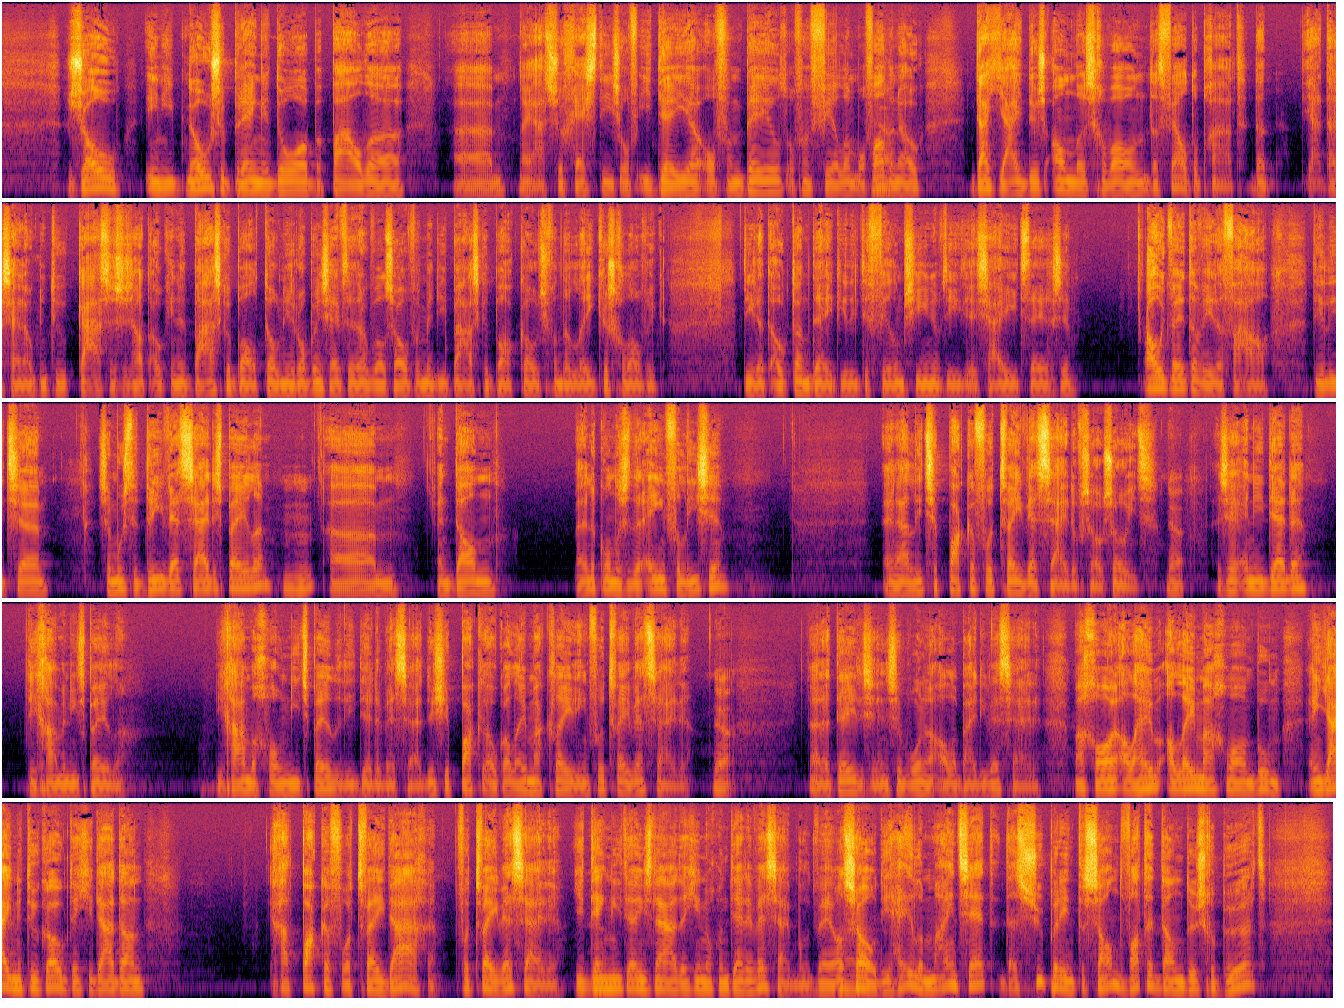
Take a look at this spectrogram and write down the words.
zo in hypnose brengen door bepaalde eh, nou ja, suggesties of ideeën of een beeld of een film of wat dan ook. Dat jij dus anders gewoon dat veld op gaat. Dat, ja, daar zijn ook natuurlijk casussen zat, ook in het basketbal. Tony Robbins heeft het ook wel eens over met die basketbalcoach van de Lakers, geloof ik. Die dat ook dan deed. Die liet de film zien of die, zei iets tegen ze. Oh, ik weet alweer dat verhaal. Die liet ze... Ze moesten drie wedstrijden spelen. Ehm, en dan, hè, dan konden ze er één verliezen. En hij liet ze pakken voor twee wedstrijden of zo, zoiets. Ja. Hij zei, en die derde, die gaan we niet spelen. Die gaan we gewoon niet spelen, die derde wedstrijd. Dus je pakt ook alleen maar kleding voor twee wedstrijden. Ja. Nou, dat deden ze en ze wonnen allebei die wedstrijden. Maar gewoon alleen, alleen maar gewoon boem. En jij natuurlijk ook, dat je daar dan gaat pakken voor twee dagen. Voor twee wedstrijden. Je denkt niet eens na dat je nog een derde wedstrijd moet. Weet je wel, zo. Die hele mindset, dat is super interessant. Wat er dan dus gebeurt.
